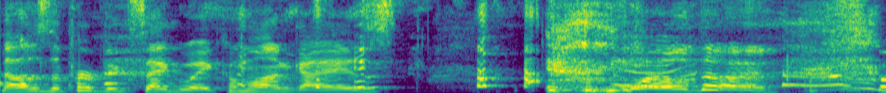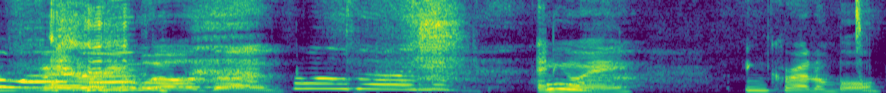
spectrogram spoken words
That was the perfect segue. Come on, guys. well done. Very well done. Well done. Anyway, Incredible.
